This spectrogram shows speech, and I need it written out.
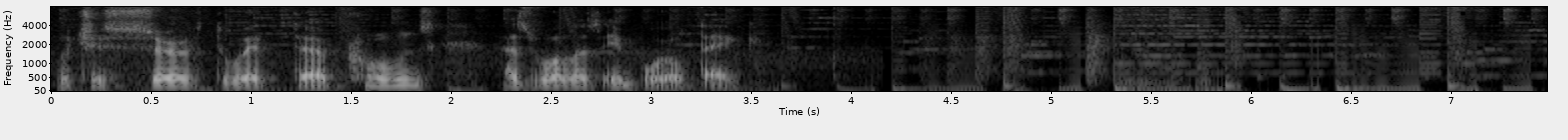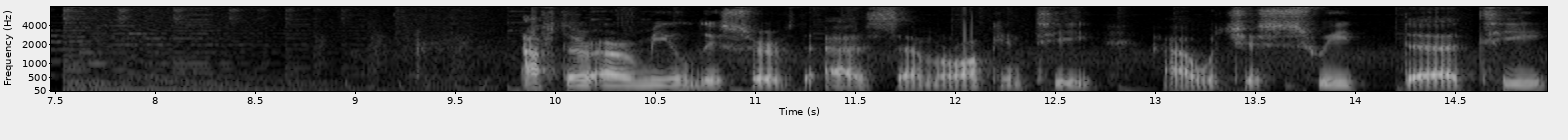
which is served with prunes as well as a boiled egg. After our meal they served us Moroccan tea which is sweet uh, tea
